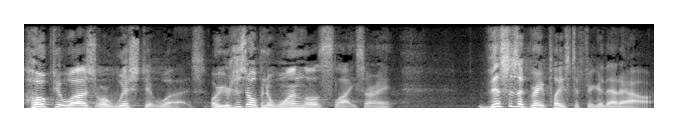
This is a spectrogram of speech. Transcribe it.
hoped it was, or wished it was, or you're just open to one little slice, all right? This is a great place to figure that out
